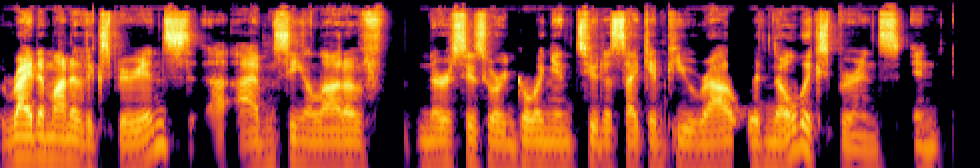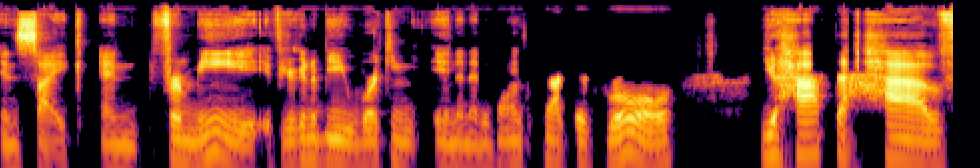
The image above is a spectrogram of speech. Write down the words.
right amount of experience. I'm seeing a lot of nurses who are going into the psych NP route with no experience in, in psych. And for me, if you're going to be working in an advanced practice role, you have to have,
